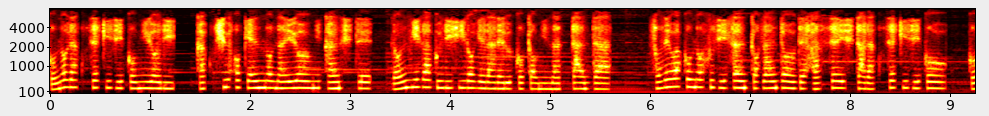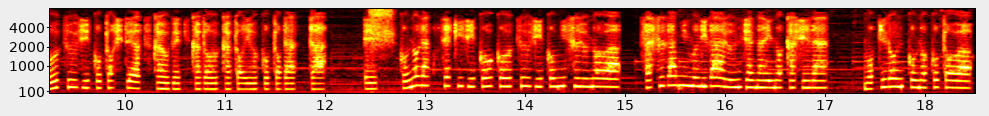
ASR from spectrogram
この落石事故により、各種保険の内容に関して、論議が繰り広げられることになったんだ。それはこの富士山登山道で発生した落石事故を、交通事故として扱うべきかどうかということだった。え、この落石事故を交通事故にするのは、さすがに無理があるんじゃないのかしら。もちろんこのことは、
